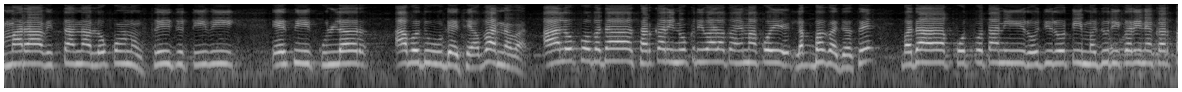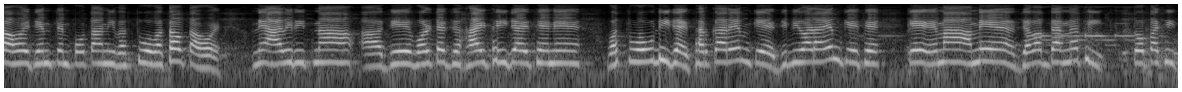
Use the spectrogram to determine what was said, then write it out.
અમારા વિસ્તારના લોકોનું ફ્રીજ ટીવી એસી કુલર આ બધું ઉડે છે અવારનવાર. આ લોકો બધા સરકારી નોકરીવાળા તો એમાં કોઈ લગભગ જ હશે. બધા પોતપોતાની રોજીરોટી મજૂરી કરીને કરતા હોય, જેમ તેમ પોતાની વસ્તુઓ વસાવતા હોય. ને આવી રીતના જે વોલ્ટેજ હાઈ થઈ જાય છે ને વસ્તુઓ ઉડી જાય. સરકાર એમ કે, જીબીવાળા એમ કે છે કે એમાં અમે જવાબદાર નથી. તો પછી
